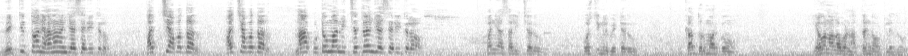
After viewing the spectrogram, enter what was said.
వ్యక్తిత్వాన్ని హననం చేసే రీతిలో పచ్చి అబద్దాలు పచ్చి అబద్దాలు నా కుటుంబాన్ని ఛిద్రం చేసే రీతిలో ఉపన్యాసాలు ఇచ్చారు పోస్టింగ్లు పెట్టారు. ఇంకా దుర్మార్గం ఏమనాలా వాళ్ళని అర్థం కావట్లేదు.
